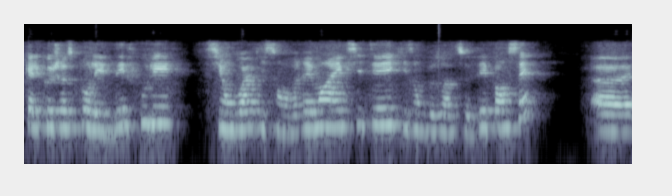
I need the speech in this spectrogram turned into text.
quelque chose pour les défouler, si on voit qu'ils sont vraiment excités, qu'ils ont besoin de se dépenser, euh,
